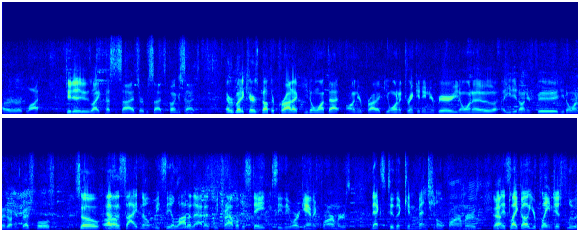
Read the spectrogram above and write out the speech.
our lot due to like pesticides, herbicides, fungicides. Everybody cares about their product. You don't want that on your product. You want to drink it in your beer. You don't want to eat it on your food. You don't want it on your vegetables. So As um, a side note, we see a lot of that as we travel the state and see the organic farmers next to the conventional farmers. Yeah. And it's like, oh, your plane just flew.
